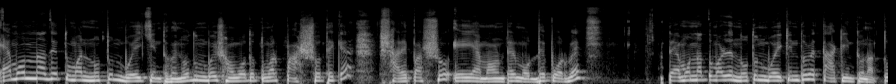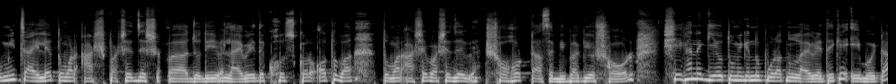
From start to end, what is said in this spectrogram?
এমন না যে তোমার নতুন বই কিনতে হবে। নতুন বই সম্ভবত তোমার পাঁচশো থেকে সাড়ে পাঁচশো এই অ্যামাউন্টের মধ্যে পড়বে। তো এমন না তোমার যে নতুন বই কিনতে হবে তা কিন্তু না। তুমি চাইলে তোমার আশপাশে যে যদি লাইব্রেরিতে খোঁজ করো অথবা তোমার আশেপাশে যে শহরটা আছে, বিভাগীয় শহর, সেখানে গিয়েও তুমি কিন্তু পুরাতন লাইব্রেরি থেকে এই বইটা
